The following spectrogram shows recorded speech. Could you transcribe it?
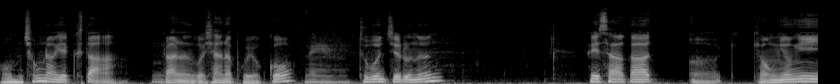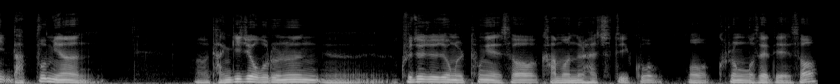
엄청나게 크다라는 음. 것이 하나 보였고 네. 두 번째로는 회사가 어, 경영이 나쁘면 어, 단기적으로는 어, 구조조정을 통해서 감원을 할 수도 있고 뭐 그런 것에 대해서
